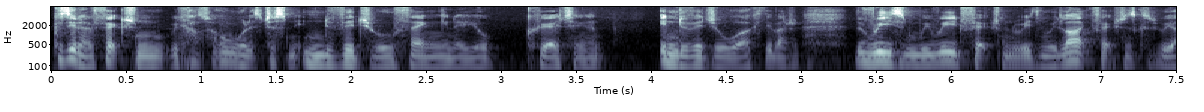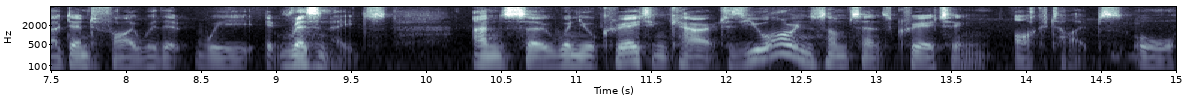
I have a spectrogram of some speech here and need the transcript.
because you know fiction we can't say oh well it's just an individual thing you know you're creating an individual work of the imagination. The reason we read fiction the reason we like fiction is because we identify with it we it resonates. And so when you're creating characters you are in some sense creating archetypes or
